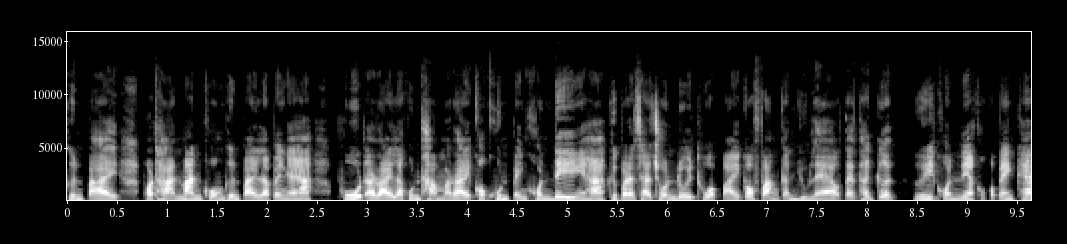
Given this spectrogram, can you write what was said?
ขึ้นไป พอฐานมั่นคงขึ้นไปแล้วเป็นไงฮะพูดอะไรแล้วคุณทำอะไรก็คุณเป็นคนดีไงฮะคือประชาชนโดยทั่วไปก็ฟังกันอยู่แล้ว แต่ถ้าเกิดเฮ้ยคนเนี้ยเขาก็เป็นแค่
